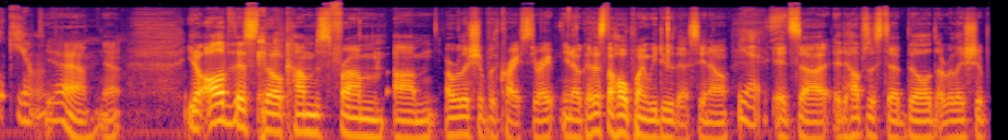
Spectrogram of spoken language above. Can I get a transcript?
Thank you. Yeah, yeah. You know, all of this though comes from um, a relationship with Christ, right? You know, because that's the whole point we do this. You know, Yes. it's uh, it helps us to build a relationship.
